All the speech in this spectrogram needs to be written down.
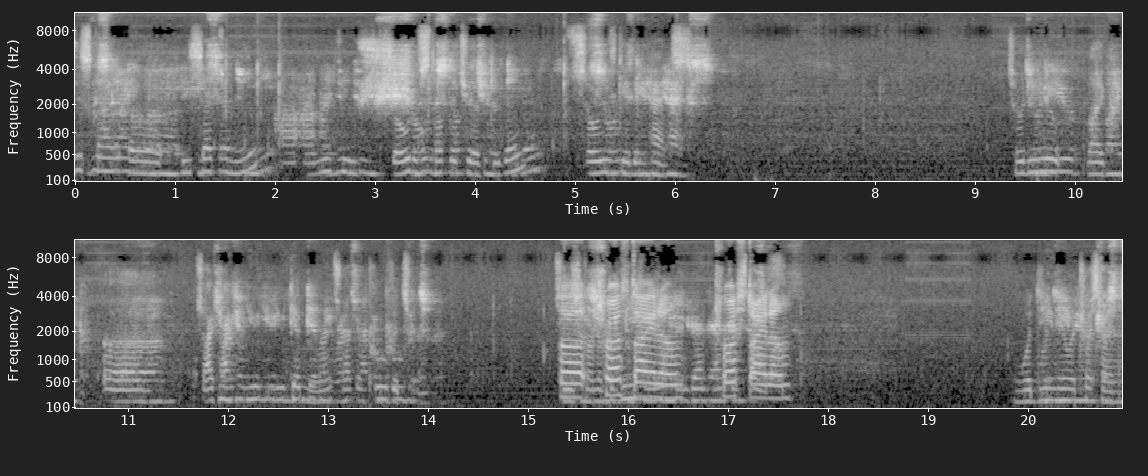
This guy, uh, he said to me, I, I need to show the stuff that you have given, so he's getting hacks. So do you, like, um, so I can, you, you get me, right? So I can prove it to him. So Uh, gonna trust believe in me item. and then enter Trust item. What do you mean with trust item?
